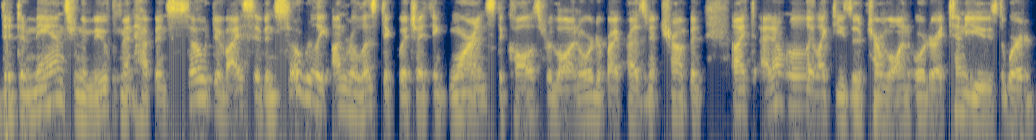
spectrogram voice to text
the demands from the movement have been so divisive and so really unrealistic, which I think warrants the calls for law and order by President Trump. And I, I don't really like to use the term law and order. I tend to use the word,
